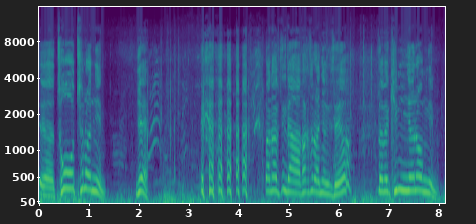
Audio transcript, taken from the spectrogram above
어, 조춘호님. 예. 반갑습니다. 박수로 안녕해주세요. 그 다음에 김연옥님.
